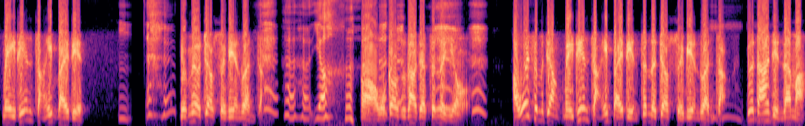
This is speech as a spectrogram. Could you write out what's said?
每天涨一百点，嗯，有没有叫随便乱涨？有啊，我告诉大家，真的有。啊，为什么讲每天涨一百点真的叫随便乱涨？因为答案简单嘛，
